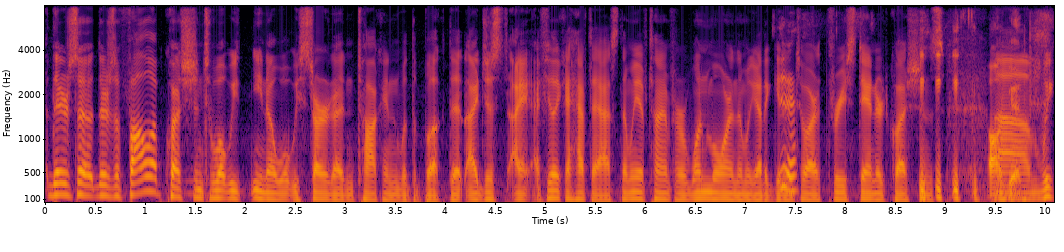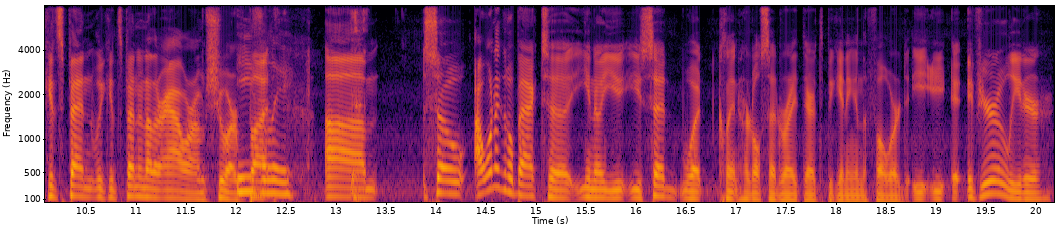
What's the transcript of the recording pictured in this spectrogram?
there's a there's a follow up question to what we you know what we started in talking with the book that I just I, I feel like I have to ask. Then we have time for one more, and then we got to get yeah. into our three standard questions. All um, good. We could spend we could spend another hour, I'm sure. Easily. But, um, so I want to go back to you know you, you said what Clint Hurdle said right there at the beginning in the forward. You, you, if you're a leader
